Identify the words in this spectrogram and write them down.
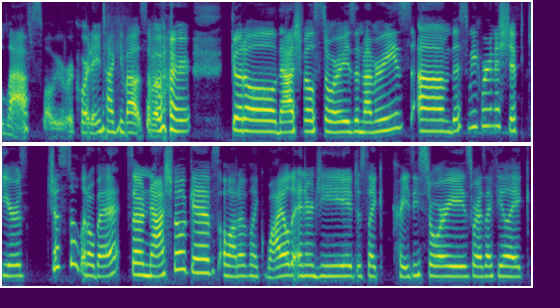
laughs while we were recording, talking about some of our good old Nashville stories and memories. Um, this week, we're going to shift gears just a little bit. So, Nashville gives a lot of like wild energy, just like crazy stories, whereas I feel like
